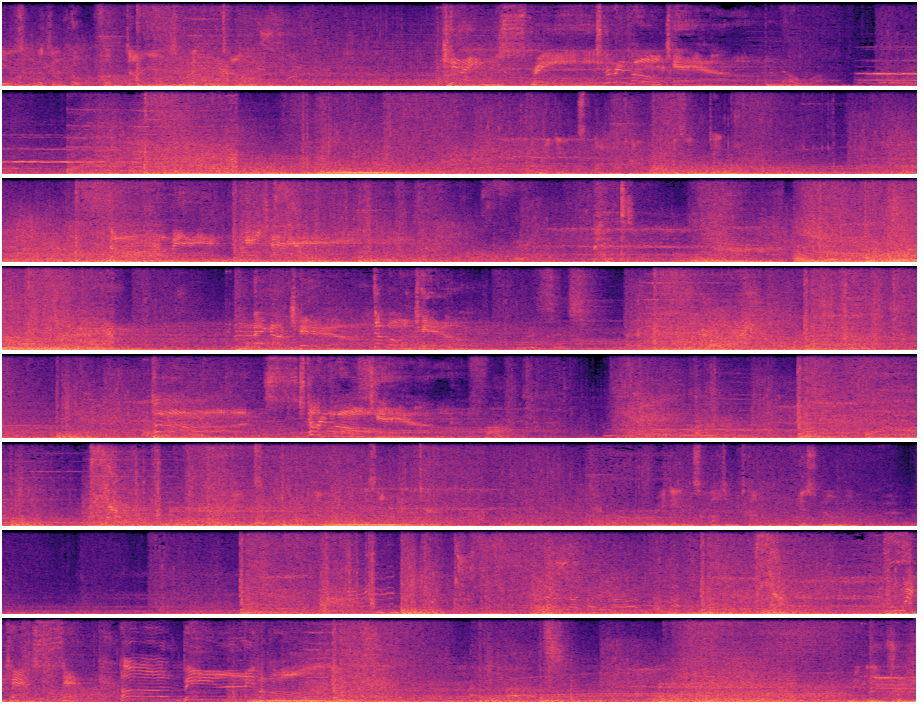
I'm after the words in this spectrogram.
Is little hope for Dire's middle tower. Killing spree! Triple kill! Is no more. Wicked sick! Unbelievable!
